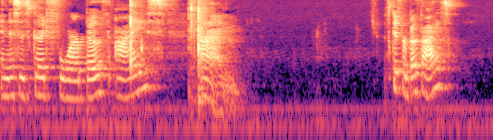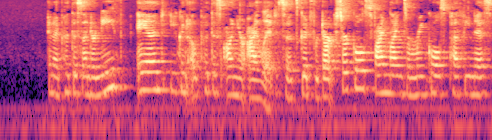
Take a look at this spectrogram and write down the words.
And this is good for both eyes. Um, it's good for both eyes. And I put this underneath and you can put this on your eyelid. So it's good for dark circles, fine lines and wrinkles, puffiness,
